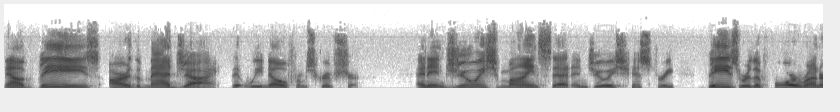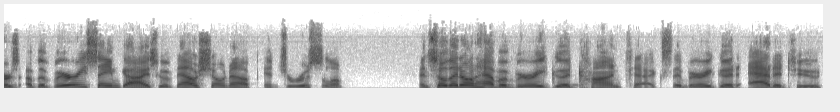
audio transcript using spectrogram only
Now, these are the magi that we know from Scripture. And in Jewish mindset and Jewish history, these were the forerunners of the very same guys who have now shown up in Jerusalem. And so they don't have a very good context, a very good attitude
